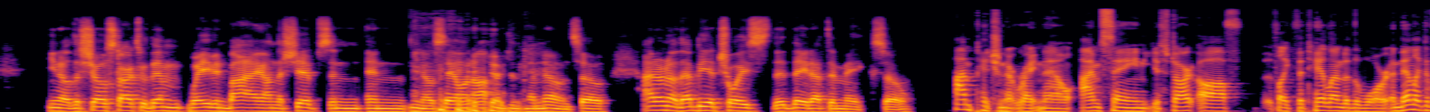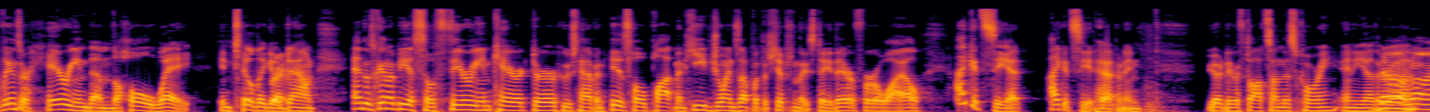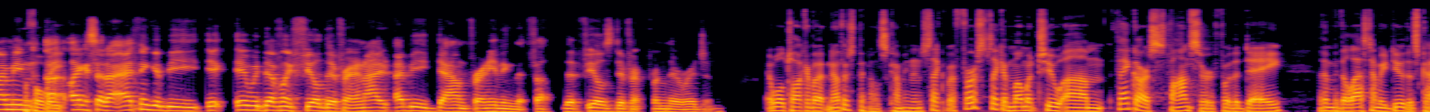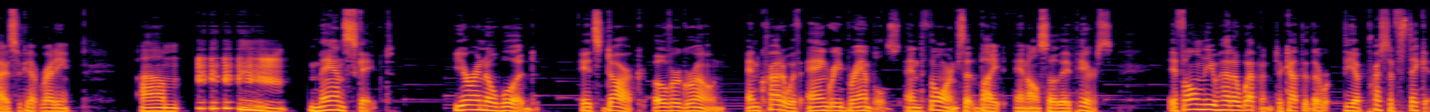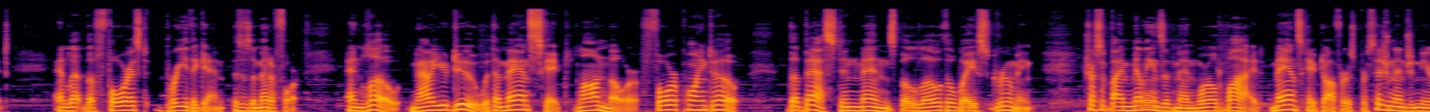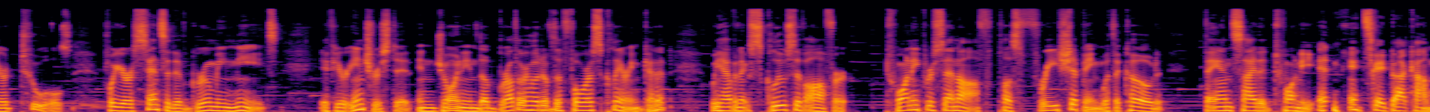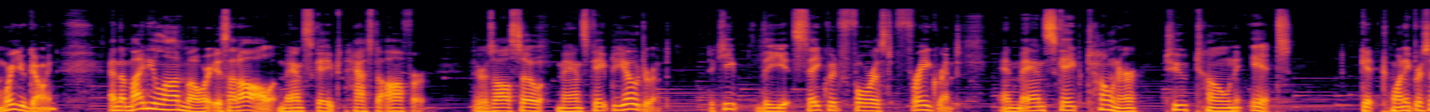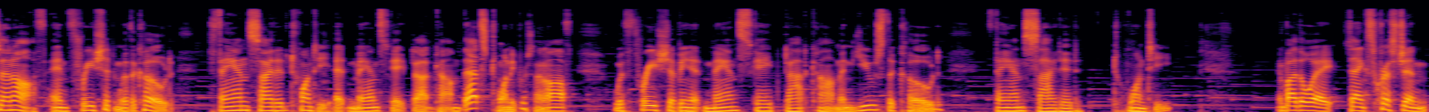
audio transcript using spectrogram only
you know the show starts with them waving by on the ships and and you know sailing off into the unknown? So I don't know. That'd be a choice that they'd have to make. So I'm pitching it right now. I'm saying you start off like the tail end of the war, and then like the Valyrians are harrying them the whole way until they go right. down. And there's going to be a Sotherian character who's having his whole plot, and then he joins up with the ships and they stay there for a while. I could see it. I could see it yeah. happening. You have any other thoughts on this, Corey? Any other? No, uh, no. I mean, uh, like I said, I think it'd be it, it would definitely feel different, and I I'd be down for anything that felt that feels different from the original. And we'll talk about another spin-offs coming in a second. But first, take a moment to um, thank our sponsor for the day. I think the last time we do this, guys, so get ready. Um, Manscaped. You're in a wood. It's dark, overgrown, and crowded with angry brambles and thorns that bite and also they pierce. If only you had a weapon to cut through the, the oppressive thicket and let the forest breathe again. This is a metaphor. And lo, now you do with a Manscaped Lawnmower 4.0, the best in men's below the waist grooming. Trusted by millions of men worldwide, Manscaped offers precision engineered tools for your sensitive grooming needs. If you're interested in joining the Brotherhood of the Forest Clearing, get it? We have an exclusive offer 20% off plus free shipping with the code fansided20 at manscaped.com. Where are you going? And the mighty lawnmower is not all Manscaped has to offer. There is also Manscaped deodorant to keep the sacred forest fragrant and Manscaped toner to tone it. Get 20% off and free shipping with the code fansided20 at manscaped.com. That's 20% off with free shipping at manscaped.com and use the code fansided20. And by the way, thanks, Christian.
